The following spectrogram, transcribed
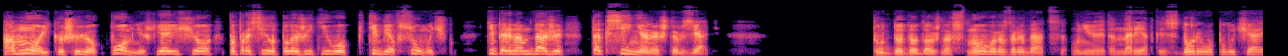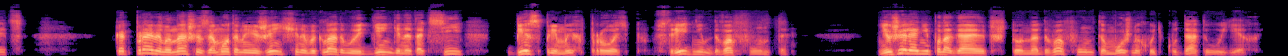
а мой кошелек, помнишь, я еще попросила положить его к тебе в сумочку. Теперь нам даже такси не на что взять». Тут Додо должна снова разрыдаться, у нее это на редкость здорово получается. Как правило, наши замотанные женщины выкладывают деньги на такси без прямых просьб, в среднем 2 фунта. Неужели они полагают, что на 2 фунта можно хоть куда-то уехать?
